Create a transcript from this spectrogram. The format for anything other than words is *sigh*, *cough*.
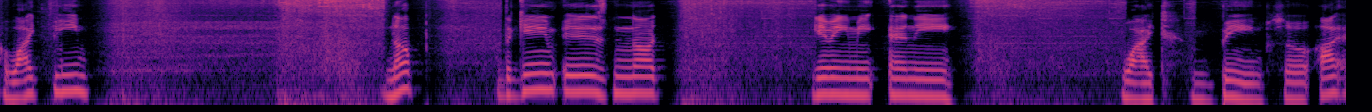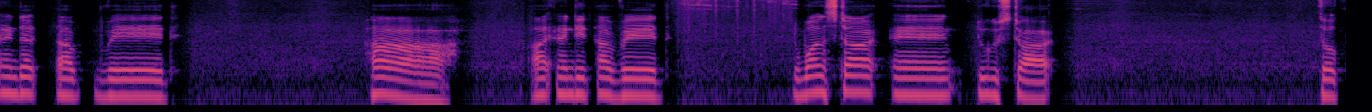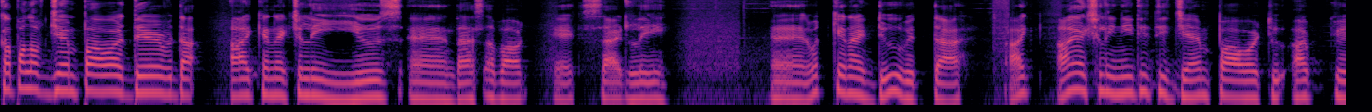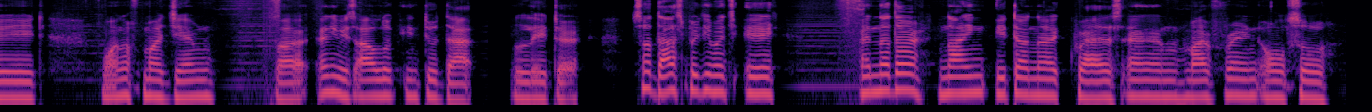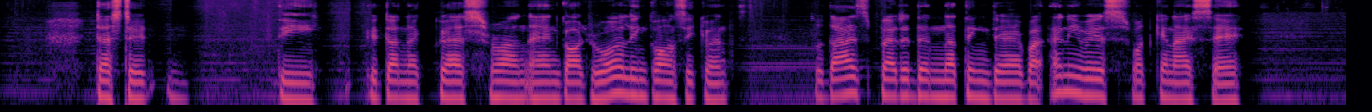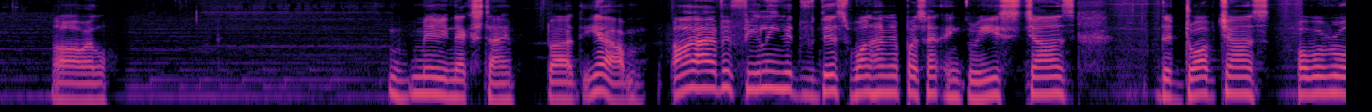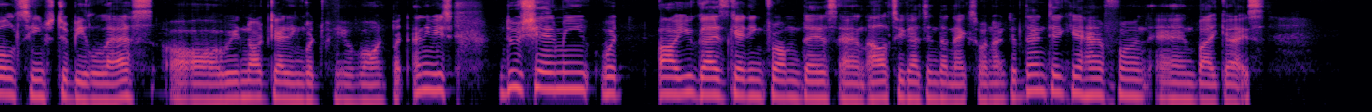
A white beam. Nope. The game is not giving me any white beam. So I ended up with... Ah, I ended up with one star and two star. So a couple of gem power there that I can actually use and that's about it sadly. And what can I do with that? I I actually needed the gem power to upgrade one of my gem but anyways I'll look into that later. So that's pretty much it another nine eternal crests and my friend also tested the eternal crest run and got Roiling Consequence. So that's better than nothing there but anyways what can i say? Oh well maybe next time but yeah i have a feeling with this 100% increase chance the drop chance overall seems to be less or we're not getting what we want. But anyways do share me what are you guys getting from this and i'll see you guys in the next one. Until then take care have fun and bye guys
